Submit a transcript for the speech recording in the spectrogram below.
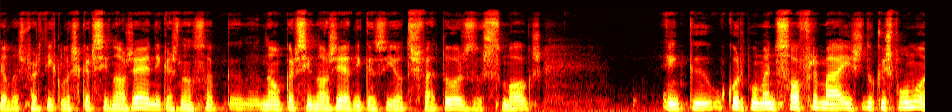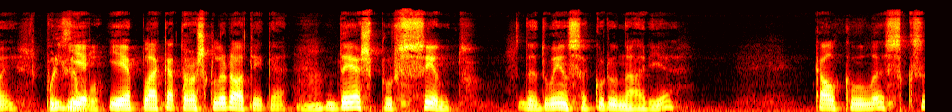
pelas partículas carcinogénicas, não, não carcinogénicas e outros fatores, os smogs, em que o corpo humano sofre mais do que os pulmões. Por exemplo? E é, e é a placa aterosclerótica. Uhum. 10% da doença coronária calcula-se que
